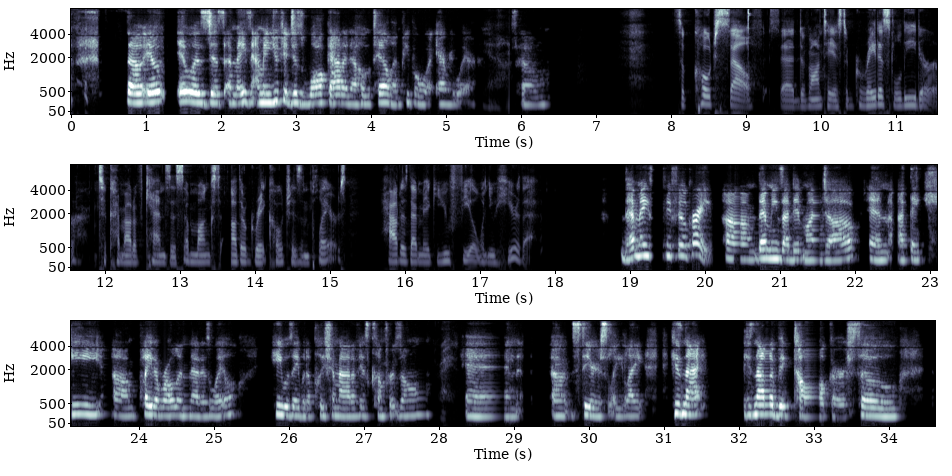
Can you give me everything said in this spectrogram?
So it it was just amazing. I mean, you could just walk out of the hotel and people were everywhere. Yeah. So So Coach Self said Devonte is the greatest leader to come out of Kansas amongst other great coaches and players. How does that make you feel when you hear that? That makes me feel great. Um, that means I did my job, and I think he um, played a role in that as well he was able to push him out of his comfort zone. Right. And uh, seriously, like he's not he's not a big talker. So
